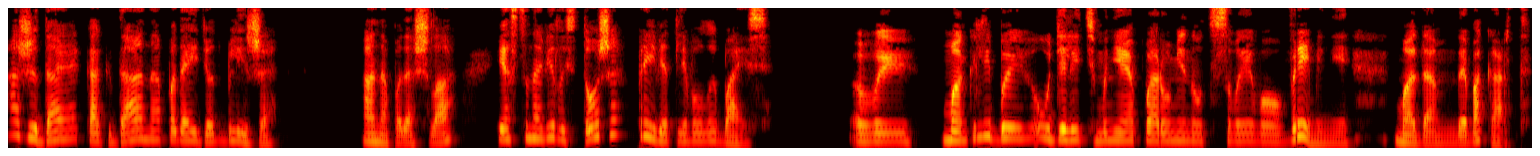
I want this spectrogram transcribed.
ожидая, когда она подойдет ближе. Она подошла и остановилась тоже, приветливо улыбаясь. «Вы могли бы уделить мне пару минут своего времени, мадам де Бакарт?»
